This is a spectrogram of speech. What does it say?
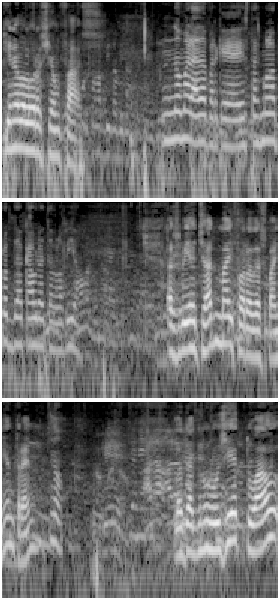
Quina valoració en fas? No m'agrada perquè estàs molt a prop de caure't a l'avió. Has viatjat mai fora d'Espanya en tren? No, La tecnologia actual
